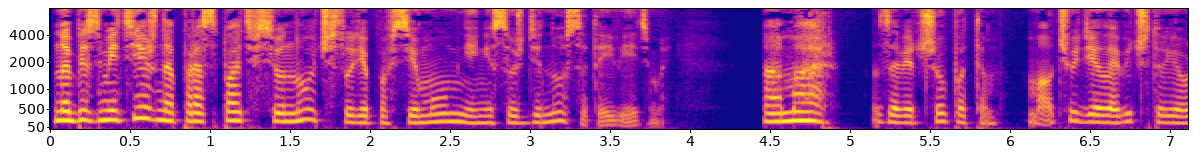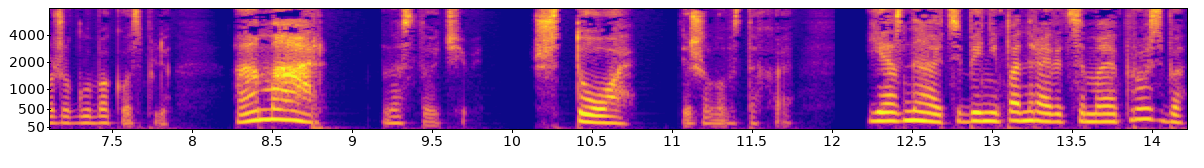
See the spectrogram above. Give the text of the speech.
Но безмятежно проспать всю ночь, судя по всему, мне не суждено с этой ведьмой. «Амар!» — зовет шепотом. Молчу, делая вид, что я уже глубоко сплю. «Амар!» — настойчивее. «Что?» — тяжело вздыхаю. «Я знаю, тебе не понравится моя просьба,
